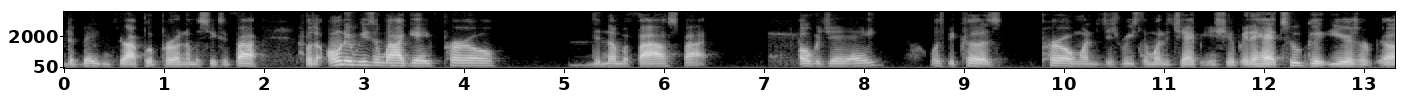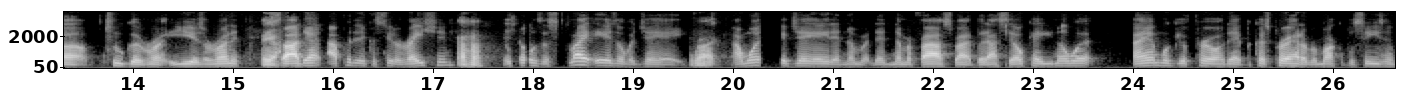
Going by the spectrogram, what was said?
debating should I put Pearl number six and five, but the only reason why I gave Pearl the number five spot over JA was because Pearl won just recently won the championship, and it had two good years, uh, two good run, years of running. Yeah. So I I put it in consideration. Uh-huh. It was a slight edge over JA. Right. I wanted to give JA that number that number five spot, but I said, okay, you know what? I am gonna give Pearl that because Pearl had a remarkable season.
